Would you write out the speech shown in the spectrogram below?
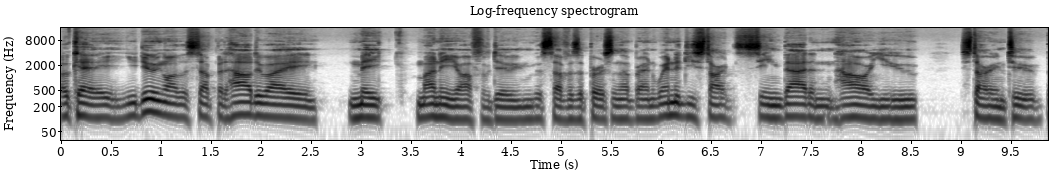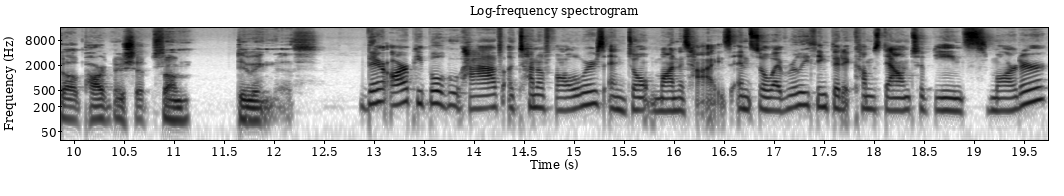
okay, you're doing all this stuff, but how do I make money off of doing this stuff as a personal brand? When did you start seeing that, and how are you starting to build partnerships from doing this? there are people who have a ton of followers and don't monetize. And so I really think that it comes down to being smarter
